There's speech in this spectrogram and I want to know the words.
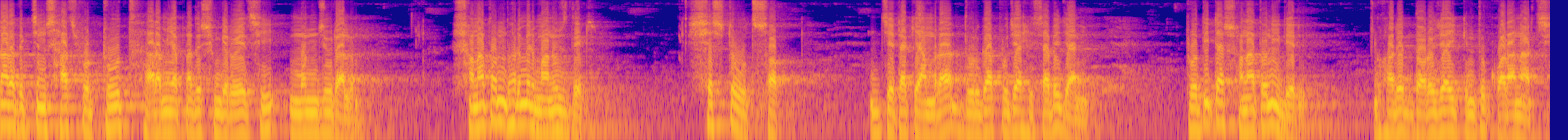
আপনারা দেখছেন সাজ ফর ট্রুথ, আর আমি আপনাদের সঙ্গে রয়েছি মঞ্জুর আলম। সনাতন ধর্মের মানুষদের শ্রেষ্ঠ উৎসব, যেটাকে আমরা দুর্গা পূজা হিসাবে জানি। প্রতিটা সনাতনীদের ঘরের দরজায় কিন্তু কড়া নাড়ছে।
